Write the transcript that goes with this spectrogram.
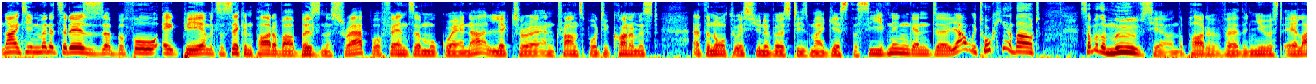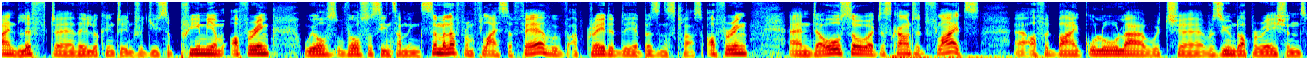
19 minutes it is uh, before 8 p.m. It's the second part of our business wrap. Ofentse Mokwena, lecturer and transport economist at the Northwest University, is my guest this evening. And uh, yeah, we're talking about some of the moves here on the part of uh, the newest airline, Lift. Uh, they're looking to introduce a premium offering. We also, we've also seen something similar from FlySafair, who've upgraded their business class offering. And uh, also discounted flights uh, offered by Kulula, which resumed operations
